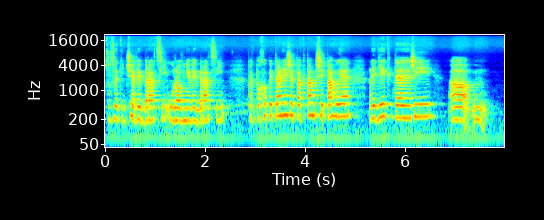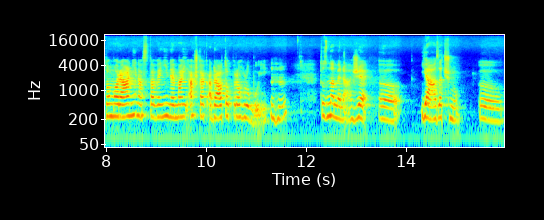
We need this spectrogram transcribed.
co se týče vibrací, úrovně vibrací, tak pochopitelně, že pak tam přitahuje lidi, kteří uh, to morální nastavení nemají až tak a dál to prohlubují. Mm-hmm. To znamená, že uh, já začnu uh,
